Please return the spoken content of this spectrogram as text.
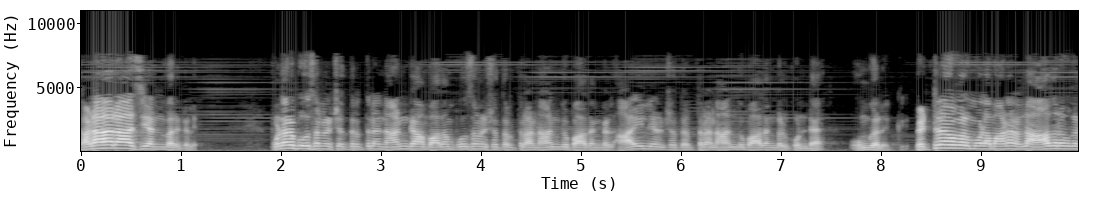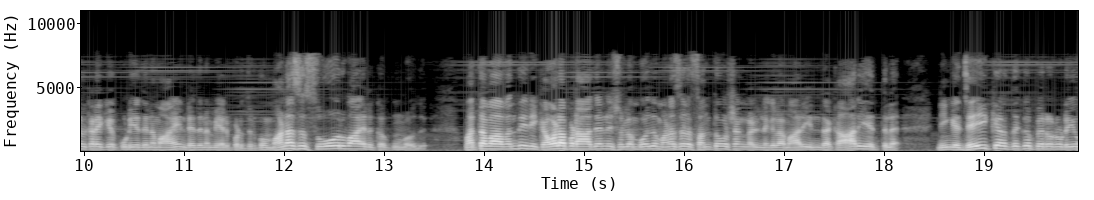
கடகராசி அன்பர்களே புனர்பூச நட்சத்திரத்தில் நான்காம் பாதம் பூச நட்சத்திரத்தில் நான்கு பாதங்கள் ஆயில்ய நட்சத்திரத்தில் நான்கு பாதங்கள் கொண்ட உங்களுக்கு. பெற்றவர்கள் மூலமான நல்ல ஆதரவுகள் கிடைக்கக்கூடிய தினமாக இந்த தினம் ஏற்படுத்திருக்கும். மனசு சோர்வா இருக்கும் போது மத்தவா வந்து நீ கவலைப்படாதேன்னு சொல்லும்போது மனசுல சந்தோஷங்கள் நிகழ மாதிரி இந்த காரியத்துல நீங்க ஜெயிக்கிறதுக்கு பிறருடைய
